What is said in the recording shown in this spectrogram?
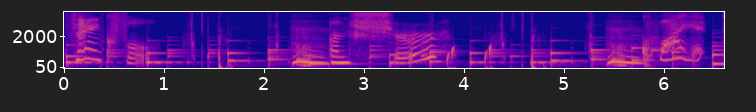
Thankful. Hmm. Unsure. Hmm. Quiet.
